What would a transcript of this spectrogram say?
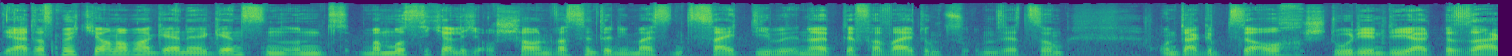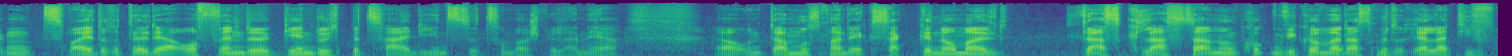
Ja, das möchte ich auch noch mal gerne ergänzen. Und man muss sicherlich auch schauen, was sind denn die meisten Zeitdiebe innerhalb der Verwaltung zur Umsetzung. Und da gibt es ja auch Studien, die halt besagen, zwei Drittel der Aufwände gehen durch Bezahldienste zum Beispiel einher. Ja, und da muss man exakt genau mal das clustern und gucken, wie können wir das mit relativ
